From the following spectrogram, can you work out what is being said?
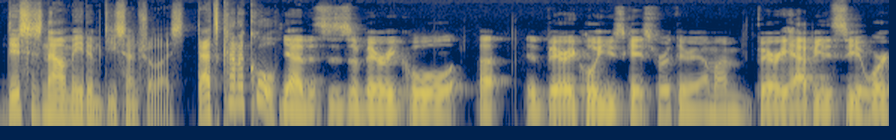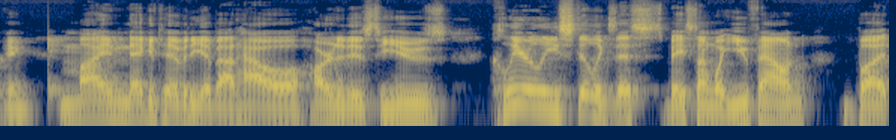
this has now made them decentralized. That's kind of cool. Yeah, this is a very cool, uh, a very cool use case for Ethereum. I'm very happy to see it working. My negativity about how hard it is to use clearly still exists based on what you found, but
